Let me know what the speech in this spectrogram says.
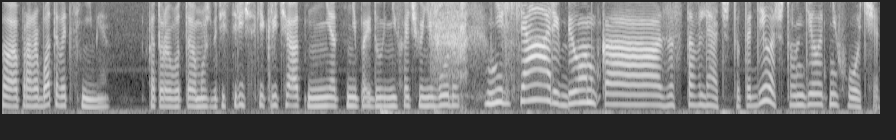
а, прорабатывать с ними? Которые вот, э, может быть, истерически кричат, нет, не пойду, не хочу, не буду. Нельзя ребенка заставлять что-то делать, что он делать не хочет.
